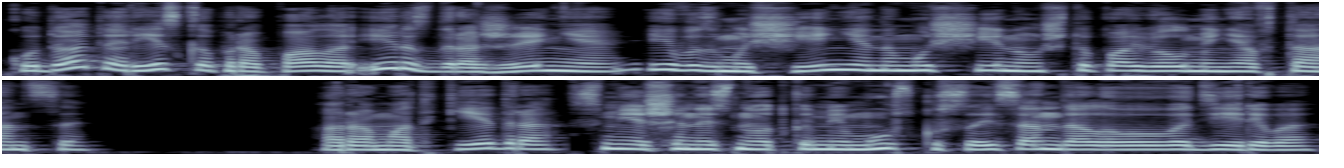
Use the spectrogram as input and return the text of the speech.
Куда-то резко пропало и раздражение, и возмущение на мужчину, что повел меня в танцы. Аромат кедра, смешанный с нотками мускуса и сандалового дерева,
